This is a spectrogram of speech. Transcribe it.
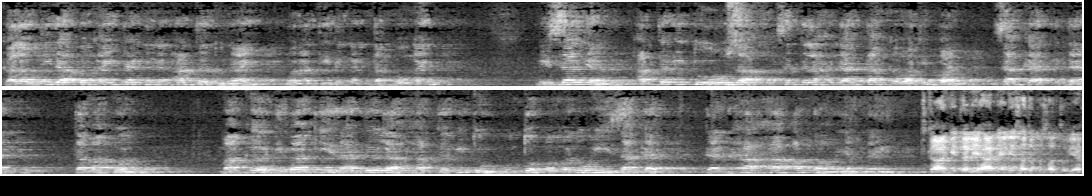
Kalau tidak berkaitan dengan harta tunai, berarti dengan tanggungan. Misalnya, harta itu rusak setelah datang kewajipan zakat dan tamakun maka dibagi ratalah harta itu untuk memenuhi zakat dan hak-hak Allah yang lain. Sekarang kita lihat yang ini satu persatu ya.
